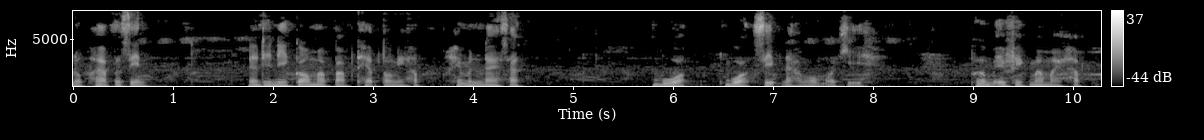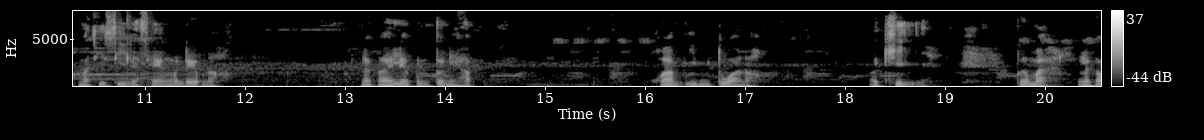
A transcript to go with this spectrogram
ลบห้าเปอร์เซ็นต์และทีนี้ก็มาปรับแถบตรงนี้ครับ ให้มันได้สักบวกบวกสิบนะครับผมโอเค เพิ่มเอฟเฟกต์มาใหม่ครับ มาที่สีและแสงเหมือนเดิมเนาะแล้วก็ให้เลือกเป็นตัวนี้ครับ ความอิ่มตัวเนาะโอเค เพิ่มมาแล้วก็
